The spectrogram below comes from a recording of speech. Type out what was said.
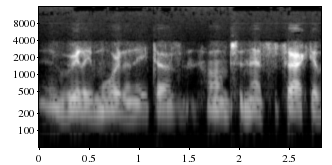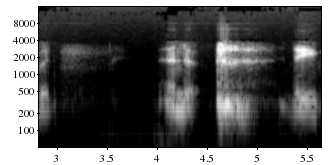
really more than 8,000 homes, and that's the fact of it. And the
